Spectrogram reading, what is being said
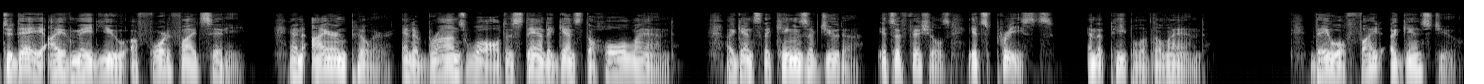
Today i have made you a fortified city an iron pillar and a bronze wall to stand against the whole land against the kings of judah its officials its priests and the people of the land. They will fight against you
